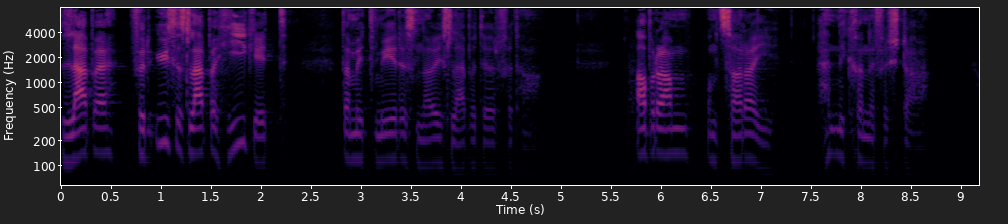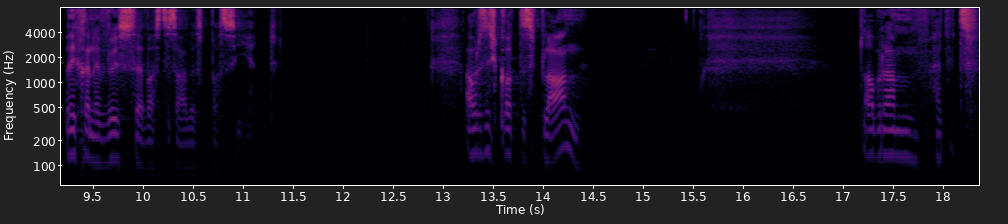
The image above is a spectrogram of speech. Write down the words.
Leben, für unser Leben hingibt, damit wir ein neues Leben dürfen haben. Abraham und Sarai haben nicht können verstehen und nicht können wissen, was das alles passiert. Aber es ist Gottes Plan. Abraham hat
